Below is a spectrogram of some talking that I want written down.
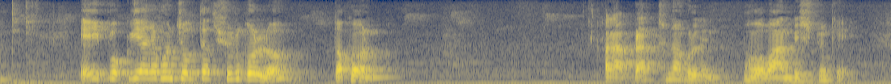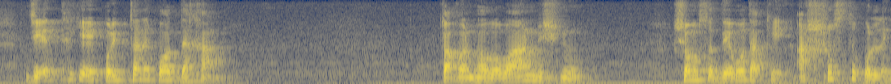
এই প্রক্রিয়া যখন চলতে শুরু করল, তখন তারা প্রার্থনা করলেন ভগবান বিষ্ণুকে। যে এর থেকে পরিত্রাণের পথ দেখান। তখন ভগবান বিষ্ণু সমস্ত দেবতাকে আশ্বস্ত করলেন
